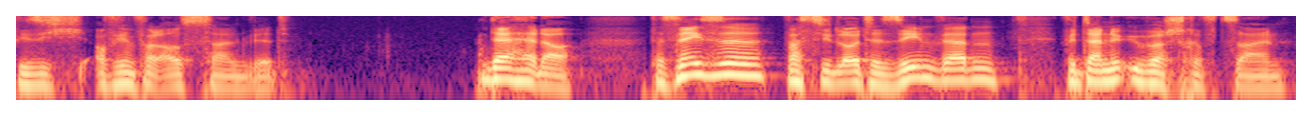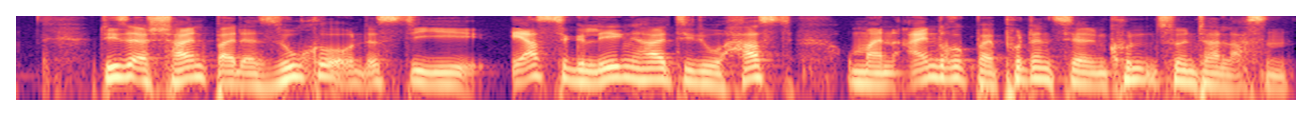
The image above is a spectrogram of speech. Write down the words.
die sich auf jeden Fall auszahlen wird. Der Header. Das nächste, was die Leute sehen werden, wird deine Überschrift sein. Diese erscheint bei der Suche und ist die erste Gelegenheit, die du hast, um einen Eindruck bei potenziellen Kunden zu hinterlassen.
